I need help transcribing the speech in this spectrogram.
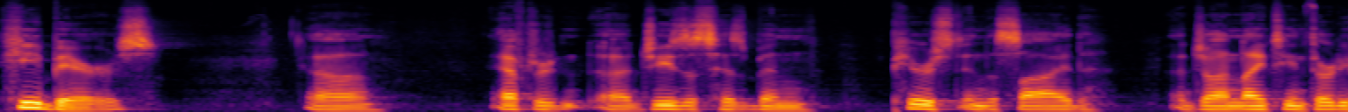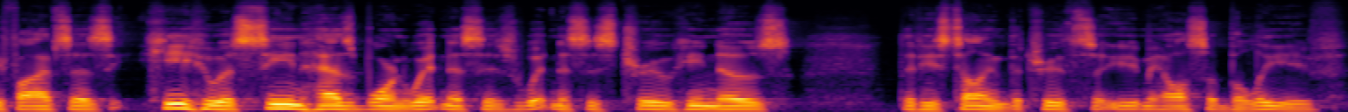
he bears uh, after uh, Jesus has been pierced in the side. Uh, John 19:35 says, "He who has seen has borne witness. His witness is true. He knows that he's telling the truth, so you may also believe."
